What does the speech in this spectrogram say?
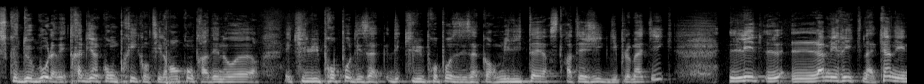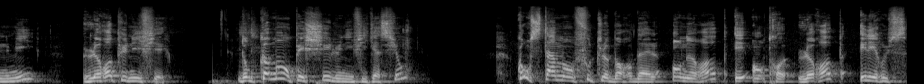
ce que De Gaulle avait très bien compris quand il rencontre Adenauer et qu'il lui, propose des, lui propose des accords militaires, stratégiques, diplomatiques, l'Amérique n'a qu'un ennemi, l'Europe unifiée. Donc comment empêcher l'unification? Constamment foutre le bordel en Europe et entre l'Europe et les Russes.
